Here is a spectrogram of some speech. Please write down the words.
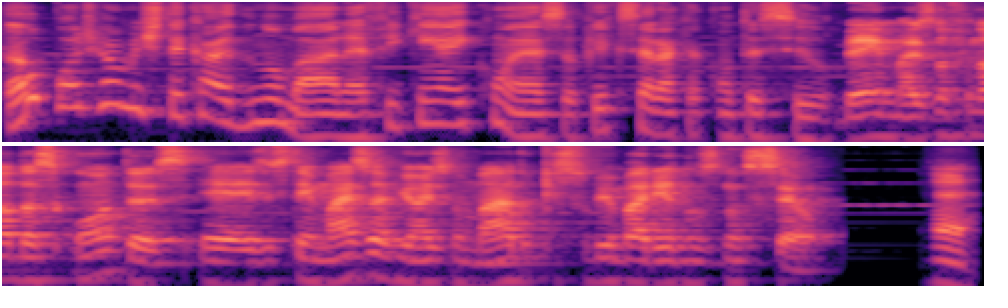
Então pode realmente ter caído no mar, né? Fiquem aí com essa. O que, que será que aconteceu? Bem, mas no final das contas, é, existem mais aviões no mar do que submarinos no céu. É.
